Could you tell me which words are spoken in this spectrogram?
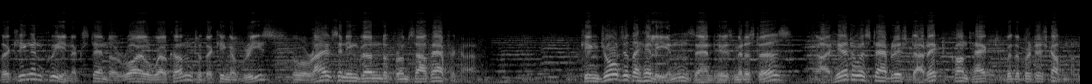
The King and Queen extend a royal welcome to the King of Greece, who arrives in England from South Africa. King George of the Hellenes and his ministers are here to establish direct contact with the British government.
